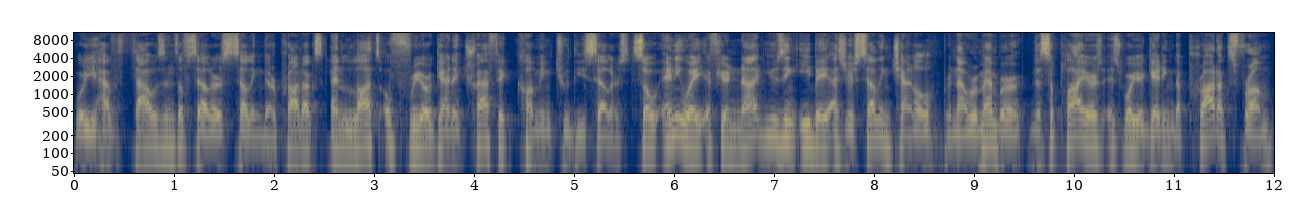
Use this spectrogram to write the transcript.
where you have thousands of sellers selling their products and lots of free organic traffic coming to these sellers. So anyway, if you're not using eBay as your selling channel, but now remember, the suppliers is where you're getting the products from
